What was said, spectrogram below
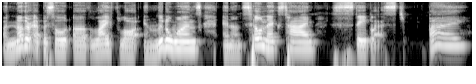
another episode of Life, Law, and Little Ones. And until next time, stay blessed. Bye.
